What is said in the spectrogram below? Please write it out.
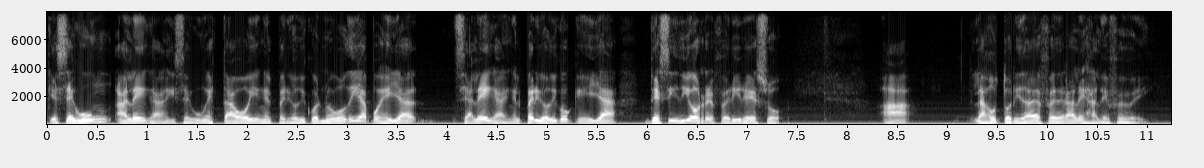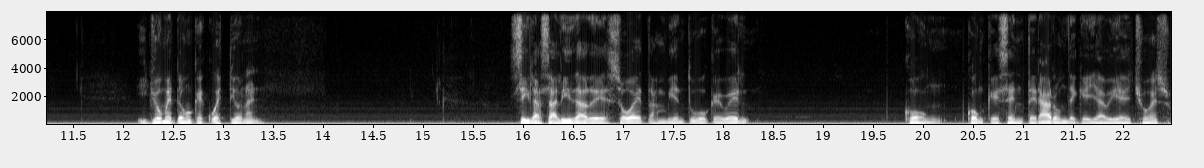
que según alega y según está hoy en el periódico El Nuevo Día, pues ella se alega en el periódico que ella decidió referir eso a las autoridades federales, al FBI. Y yo me tengo que cuestionar si la salida de Zoe también tuvo que ver con, con que se enteraron de que ella había hecho eso.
